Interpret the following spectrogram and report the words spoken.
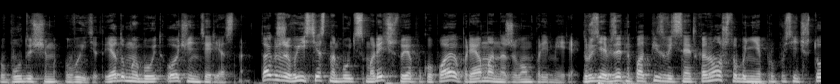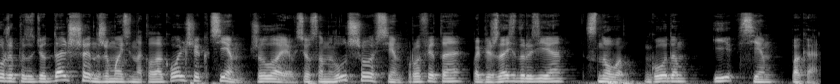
в будущем выйдет. Я думаю, будет очень интересно. Также вы, естественно, будете смотреть, что я покупаю прямо на живом примере. Друзья, обязательно подписывайтесь на этот канал, чтобы не пропустить, что же произойдет дальше. Нажимайте на колокольчик. Всем желаю всего самого лучшего, всем профита. Побеждайте, друзья. С Новым годом и всем пока.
